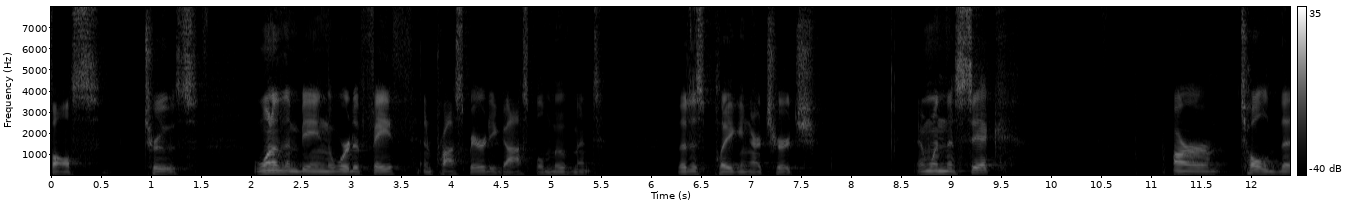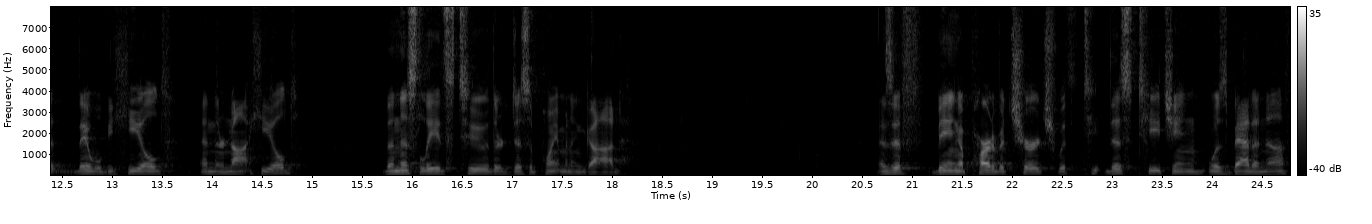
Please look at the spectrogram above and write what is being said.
false truths. One of them being the Word of Faith and Prosperity Gospel movement that is plaguing our church. And when the sick are told that they will be healed and they're not healed, then this leads to their disappointment in God. As if being a part of a church with t- this teaching was bad enough,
